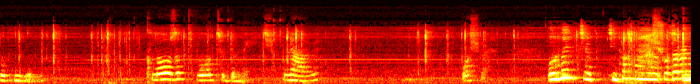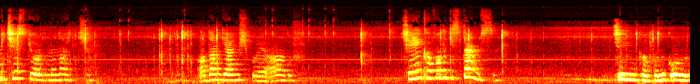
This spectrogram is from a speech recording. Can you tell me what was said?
Çok iyi. Closet water damage. Bu ne abi? Boş ver. Orada hiç çık çıkamam. Şurada ben bir chest gördüm onu açacağım. Adam gelmiş buraya. Aa dur. Chain kafalık ister misin? Şeyin kafalık olur.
